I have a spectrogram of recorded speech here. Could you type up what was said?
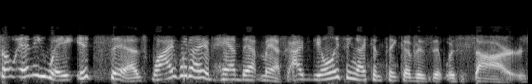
So anyway, it says, why would I have had that mask? I, the only thing I can think of is it was SARS.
